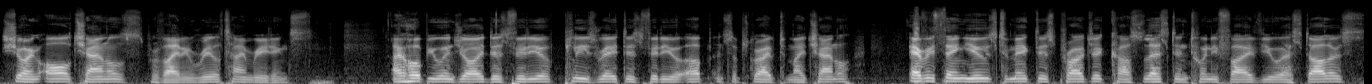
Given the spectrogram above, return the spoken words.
showing all channels providing real-time readings. I hope you enjoyed this video. Please rate this video up and subscribe to my channel. Everything used to make this project cost less than 25 US dollars.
